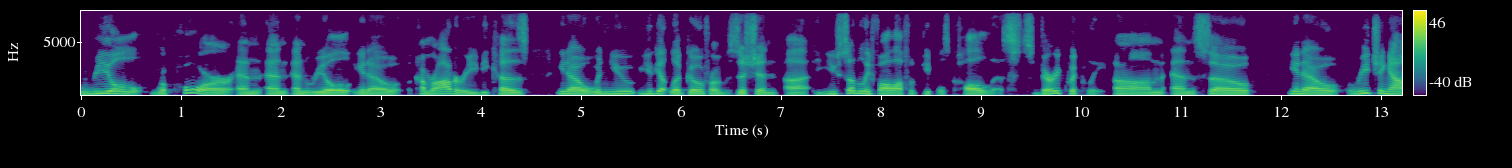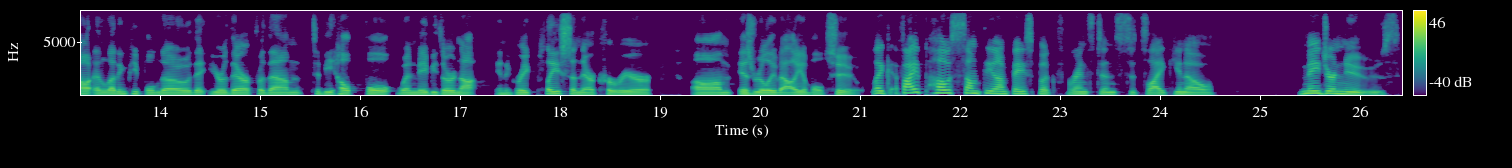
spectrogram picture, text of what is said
real rapport and and and real, you know, camaraderie because you know, when you you get let go from a position, uh, you suddenly fall off of people's call lists very quickly. Um, and so, you know, reaching out and letting people know that you're there for them to be helpful when maybe they're not in a great place in their career um, is really valuable too. Like if I post something on Facebook, for instance, it's like, you know, major news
